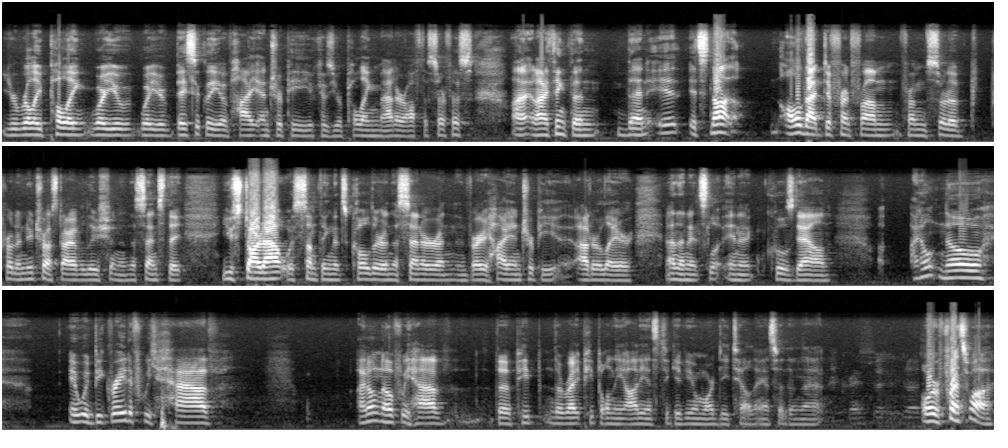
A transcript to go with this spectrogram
you're really pulling where you where you're basically of high entropy because you're pulling matter off the surface. Uh, and I think then then it, it's not all that different from from sort of proto-neutron star evolution in the sense that you start out with something that's colder in the center and, and very high entropy outer layer, and then it's and it cools down. I don't know it would be great if we have, I don't know if we have the, peop- the right people in the audience to give you a more detailed answer than that. Or Francois.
